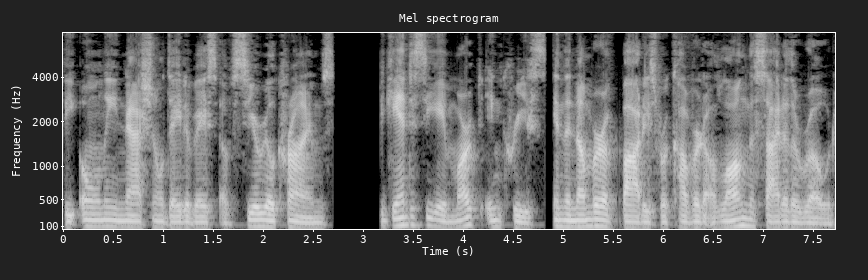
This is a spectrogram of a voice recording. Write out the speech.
the only national database of serial crimes, began to see a marked increase in the number of bodies recovered along the side of the road.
